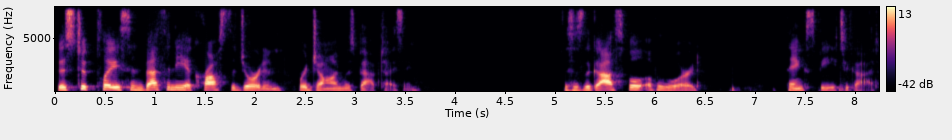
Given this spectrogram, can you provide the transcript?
This took place in Bethany across the Jordan, where John was baptizing. This is the gospel of the Lord. Thanks be to God.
